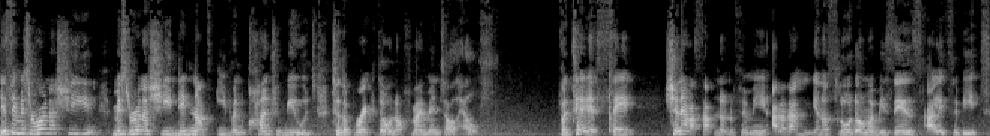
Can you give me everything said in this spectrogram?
You see Miss Rona She, Miss Rona She did not even contribute to the breakdown of my mental health for tell you say she never stopped nothing for me other than you know slow down my business a little bit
